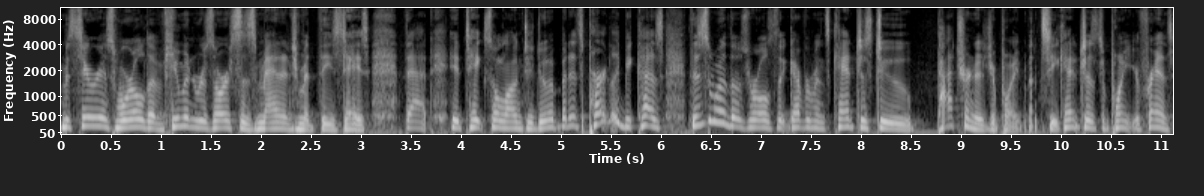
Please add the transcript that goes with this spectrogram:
mysterious world of human resources management these days that it takes so long to do it. But it's partly because this is one of those roles that governments can't just do patronage appointments. You can't just appoint your friends.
